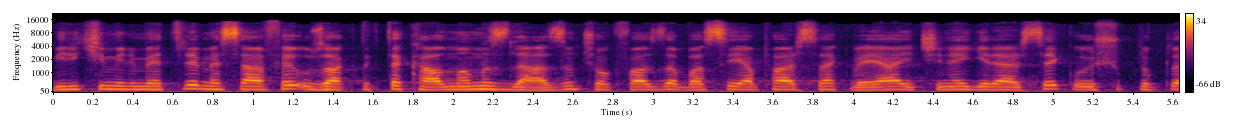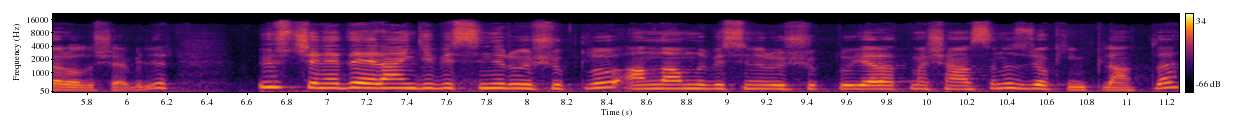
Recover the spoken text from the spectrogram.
1-2 milimetre mesafe uzaklıkta kalmamız lazım. Çok fazla bası yaparsak veya içine girersek uyuşukluklar oluşabilir. Üst çenede herhangi bir sinir uyuşukluğu, anlamlı bir sinir uyuşukluğu yaratma şansınız yok implantla.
